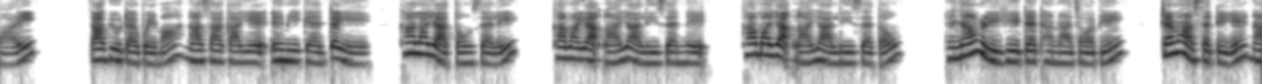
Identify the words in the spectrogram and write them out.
ပါတယ်။တားပြိုတိုက်ပွဲမှာနာဆာကရဲ့နေမီကန်တက်ရင်ခလာရ34ခမရ942ခမရ943ဒညဝရီရေတက်ဌာနကျော်အပြင်တမ17ရဲ့နာ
